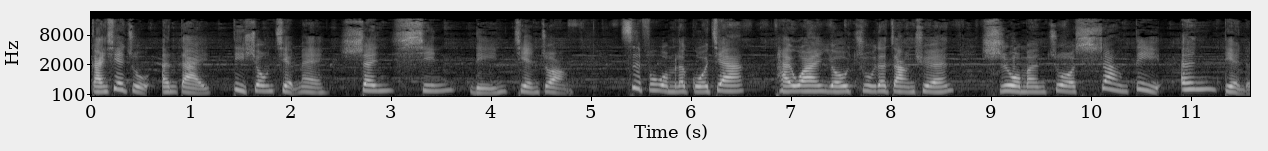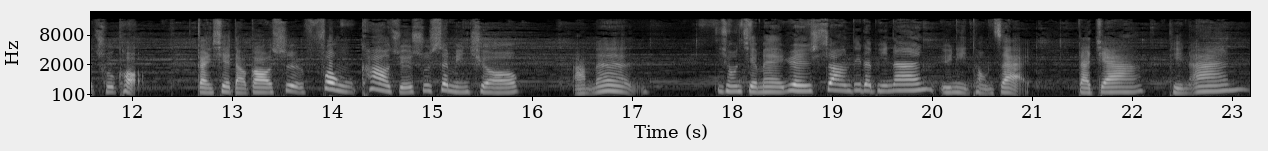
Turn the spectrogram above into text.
感谢主恩待弟兄姐妹身心灵健壮，赐福我们的国家台湾有主的掌权，使我们做上帝恩典的出口。感谢祷告是奉靠主耶稣圣名求，阿门。弟兄姐妹，愿上帝的平安与你同在，大家平安。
